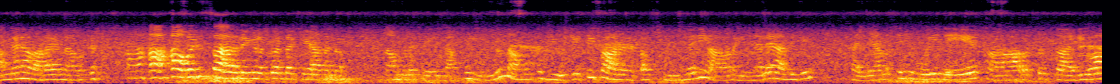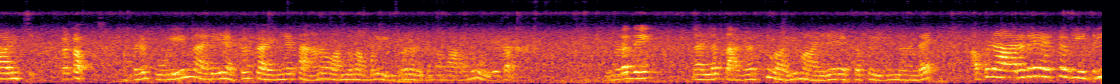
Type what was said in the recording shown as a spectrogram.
അങ്ങനെ പറയാം നമുക്ക് ആ ഒരു സാധനങ്ങൾ കൊണ്ടൊക്കെയാണല്ലോ നമ്മൾ ചെയ്യുന്നത്. അപ്പം ഇന്നും നമുക്ക് ബ്യൂട്ടി ടിപ്പാണ് കേട്ടോ. ആവണം ഇന്നലെ ആണെങ്കിൽ കല്യാണത്തിന് പോയി ഇതേ കാറത്ത് കരിവാളിച്ച് കേട്ടോ? അപ്പോഴും നനയും ഒക്കെ കഴിഞ്ഞിട്ടാണ് വന്ന് നമ്മൾ ഇൻട്രോ എടുക്കുന്നത്. മറന്നുപോയി കേട്ടോ. ഇവിടെ ദേ നല്ല തകർത്ത് വഴി മഴയൊക്കെ പെയ്യുന്നുണ്ട്. അപ്പോഴാരുടെയൊക്കെ വീട്ടിൽ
